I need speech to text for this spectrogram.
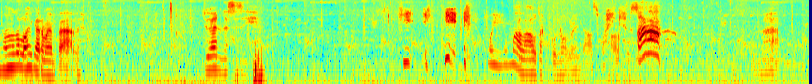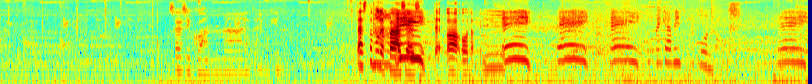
Mä haluan tulla lohikärmeen päälle. Työnnä se siihen. Hi, hi, hi. Voi jumalauta, kun oli taas vaikea. Ah! Mä... Saisinkohan mä jotenkin... Tästä muuten pääsee Ei! sitten... Ah, oota. Mm. Ei! Ei! Ei! Mikä vittuun? Ei!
